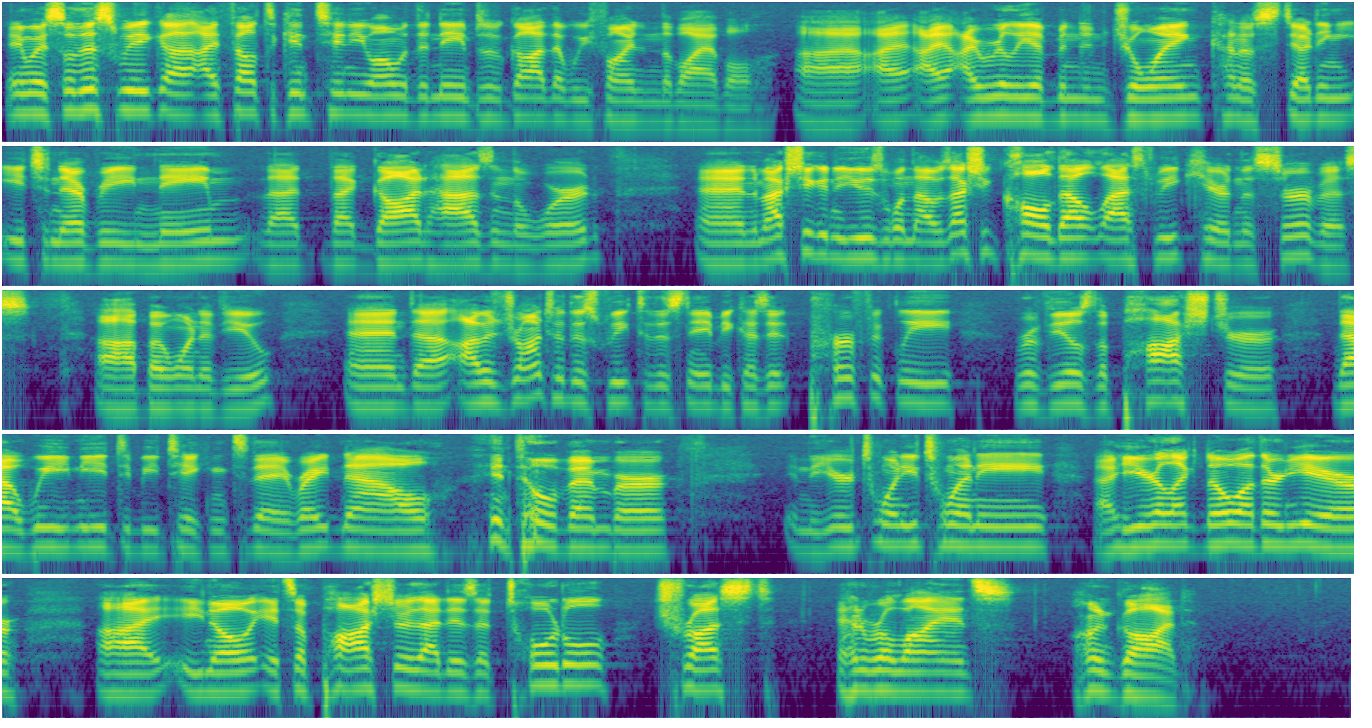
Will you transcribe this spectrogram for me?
Anyway, so this week uh, I felt to continue on with the names of God that we find in the Bible. Uh, I, I really have been enjoying kind of studying each and every name that, that God has in the Word. And I'm actually going to use one that was actually called out last week here in the service uh, by one of you. And uh, I was drawn to this week to this name because it perfectly reveals the posture that we need to be taking today, right now in November, in the year 2020, a year like no other year. Uh, you know, it's a posture that is a total trust and reliance on God.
